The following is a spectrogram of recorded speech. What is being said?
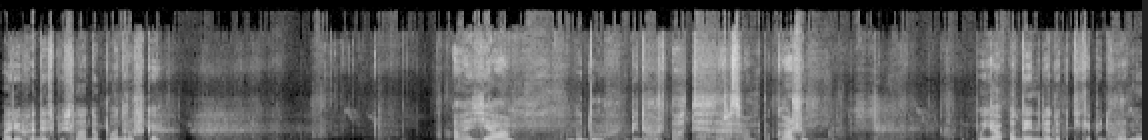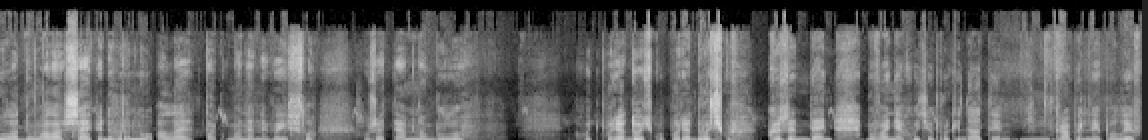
Варюха десь пішла до подружки. А я буду підгортати. Зараз вам покажу. Бо я один рядок тільки підгорнула, думала, ще підгорну, але так у мене не вийшло. Уже темно було. Хоч по рядочку, по рядочку кожен день. Бо Ваня хоче прокидати крапельний полив,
